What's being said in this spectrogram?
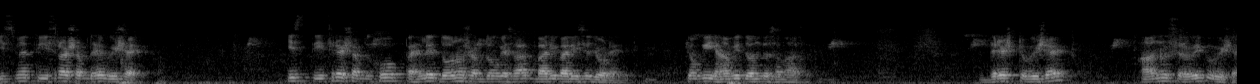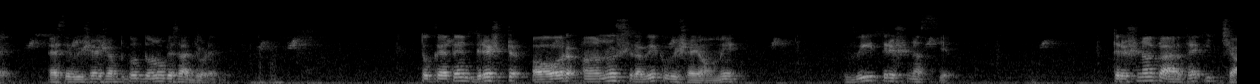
इसमें तीसरा शब्द है विषय। इस तीसरे शब्द को पहले दोनों शब्दों के साथ बारी बारी से जोड़ेंगे, क्योंकि यहाँ भी द्वंद्व समास है। दृष्ट विषय, आनुश्रविक विषय। ऐसे विषय शब्द को दोनों के साथ जोड़ेंगे तो कहते हैं, दृष्ट और आनुश्रविक विषयों में वितृष्णस्य। तृष्णा का अर्थ है इच्छा।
